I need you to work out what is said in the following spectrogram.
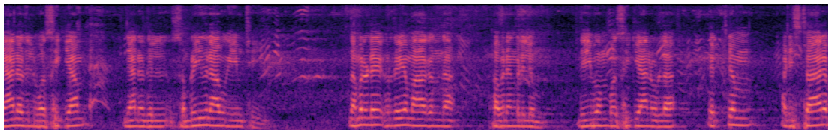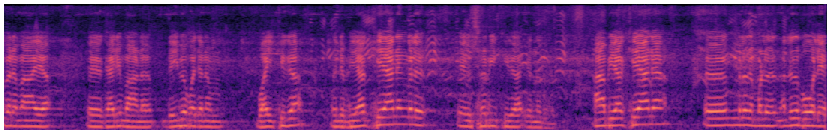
ഞാനതിൽ വസിക്കാം ഞാനതിൽ സംപ്രീതനാവുകയും ചെയ്യും. നമ്മളുടെ ഹൃദയമാകുന്ന ഭവനങ്ങളിലും ദൈവം വസിക്കാനുള്ള ഏറ്റവും അടിസ്ഥാനപരമായ കാര്യമാണ് ദൈവവചനം വായിക്കുക അതിന്റെ വ്യാഖ്യാനങ്ങൾ ശ്രമിക്കുക എന്നത്. ആ വ്യാഖ്യാനങ്ങൾ നമ്മൾ നല്ലതുപോലെ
